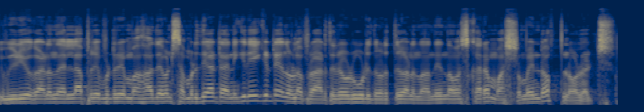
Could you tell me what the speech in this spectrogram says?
ഈ വീഡിയോ കാണുന്ന എല്ലാ പ്രിയപ്പെട്ടവരെയും മഹാദേവൻ സമൃദ്ധിയായിട്ട് അനുഗ്രഹിക്കട്ടെ എന്നുള്ള പ്രാർത്ഥനയോടുകൂടി നിർത്തുകയാണ്. നന്ദി നമസ്കാരം. മാസ്റ്റർ മൈൻഡ് ഓഫ് നോളജ്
